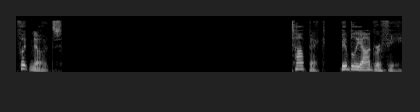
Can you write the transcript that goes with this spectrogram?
Footnotes. Bibliography.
